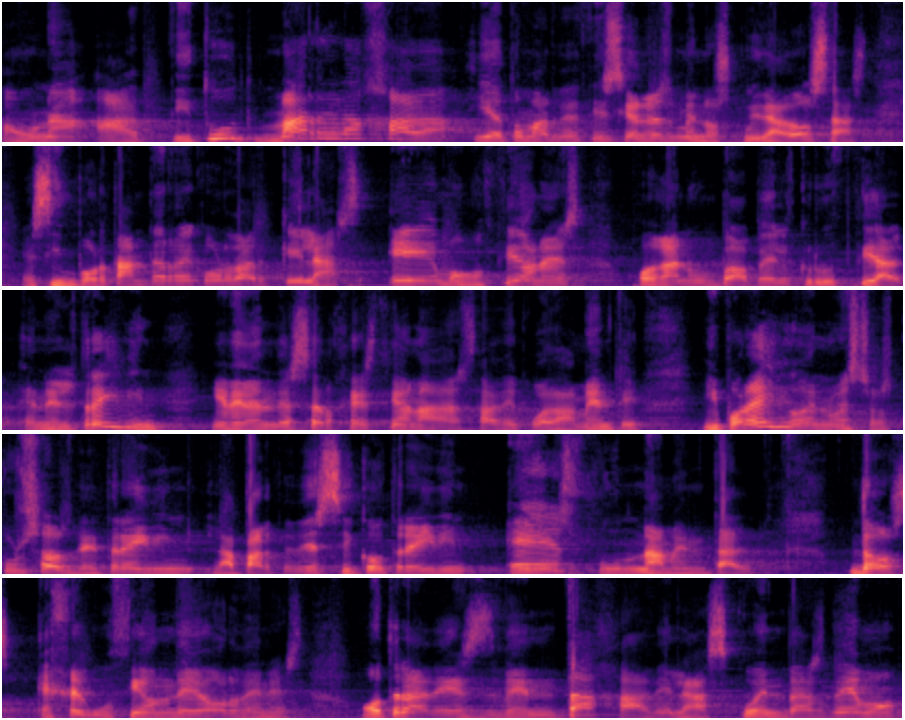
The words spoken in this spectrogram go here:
a una actitud más relajada y a tomar decisiones menos cuidadosas. Es importante recordar que las emociones juegan un papel crucial en el trading y deben de ser gestionadas adecuadamente. Y por ello en nuestros cursos de trading la parte de psicotrading es fundamental. 2. Ejecución de órdenes. Otra desventaja de las cuentas demo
